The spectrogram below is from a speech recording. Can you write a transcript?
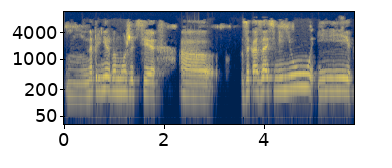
Например, вы можете а, заказать меню и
